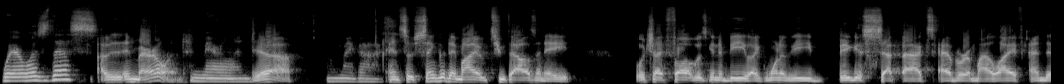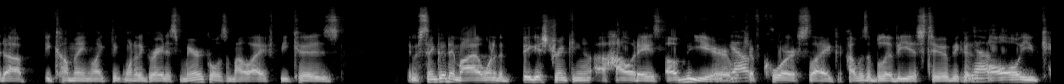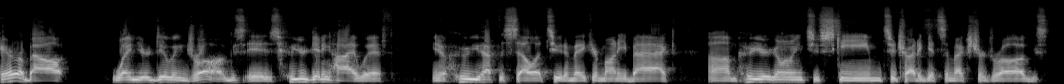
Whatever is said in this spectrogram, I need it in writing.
Where was this? I was in Maryland. In Maryland. Yeah. Oh my gosh. And so Cinco de Mayo 2008, which I thought was going to be like one of the biggest setbacks ever in my life, ended up becoming like the, one of the greatest miracles in my life because it was Cinco de Mayo, one of the biggest drinking uh, holidays of the year, Yep. which of course, like I was oblivious to because Yep. all you care about when you're doing drugs is who you're getting high with, you know, who you have to sell it to to make your money back, um, who you're going to scheme to try to get some extra drugs,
